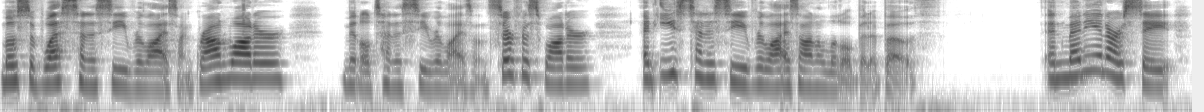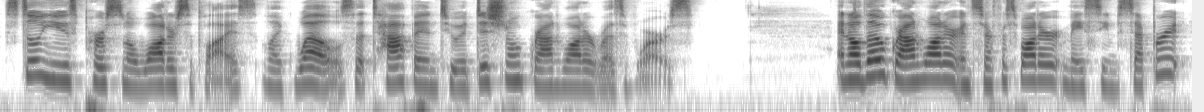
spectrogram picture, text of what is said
Most of West Tennessee relies on groundwater, Middle Tennessee relies on surface water, and East Tennessee relies on a little bit of both. And many in our state still use personal water supplies, like wells, that tap into additional groundwater reservoirs. And although groundwater and surface water may seem separate,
